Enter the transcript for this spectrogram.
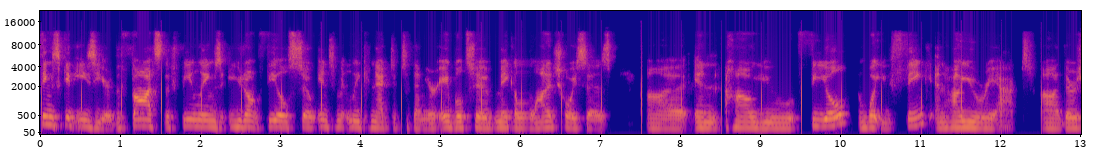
things get easier. The thoughts the feelings you don't feel so intimately connected to them. You're able to make a lot of choices uh, in how you feel and what you think and how you react. Uh, there's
